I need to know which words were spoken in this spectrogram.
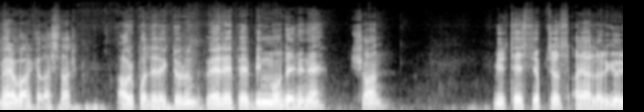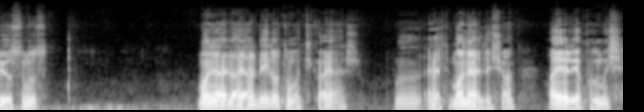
Merhaba arkadaşlar. Avrupa Dedektör'ün VRP 1000 modeline şu an bir test yapacağız. Ayarları görüyorsunuz. Manuel ayar değil otomatik ayar? Evet manuelde şu an ayarı yapılmış.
